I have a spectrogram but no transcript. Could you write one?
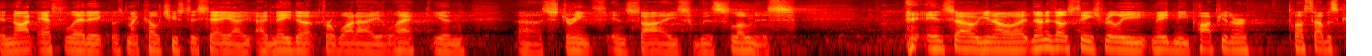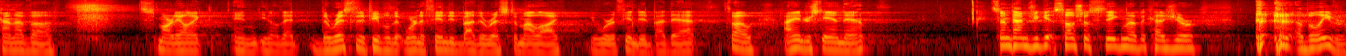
and not athletic, as my coach used to say. I, I made up for what I lacked in uh, strength and size with slowness. and so, you know, none of those things really made me popular. Plus, I was kind of a smart aleck, and, you know, that the rest of the people that weren't offended by the rest of my life, you were offended by that. So I understand that. Sometimes you get social stigma because you're a believer.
